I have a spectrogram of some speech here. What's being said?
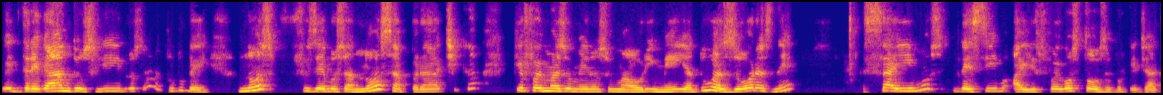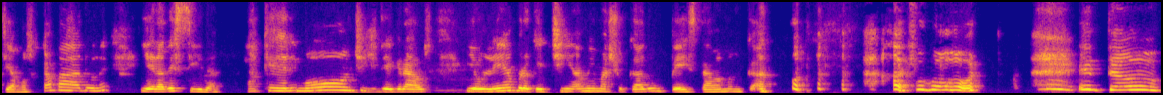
entregando os livros, ah, tudo bem. Nós fizemos a nossa prática, que foi mais ou menos uma hora e meia, duas horas, né? Saímos, descimos, aí foi gostoso, porque já tínhamos acabado, né? E era descida, aquele monte de degraus. E eu lembro que tinha me machucado um pé, estava mancando. foi um horror. Então,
